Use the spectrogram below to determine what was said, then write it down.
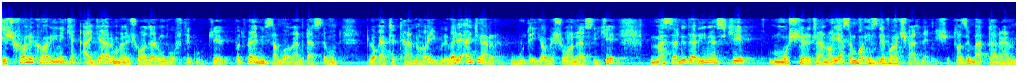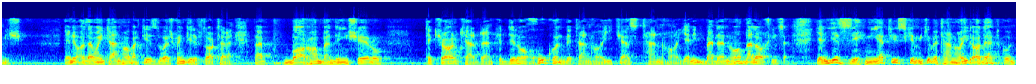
اشکال کار اینه که اگر من شما در اون گفتگو که مطمئن نیستم واقعا قصدمون لغت تنهایی بوده ولی اگر بوده یا به شما نزدیکه مسئله در این است که مشکل تنهایی اصلا با ازدواج حل نمیشه. تازه بدتر هم میشه. یعنی آدمای تنها وقتی ازدواج کنن گرفتارترن و بارها بنده این شعر رو تکرار کردم که دلا خو کن به تنهایی که از تنها یعنی بدنها بلا خیزن یعنی یه ذهنیتی است که میگه به تنهایی عادت کن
